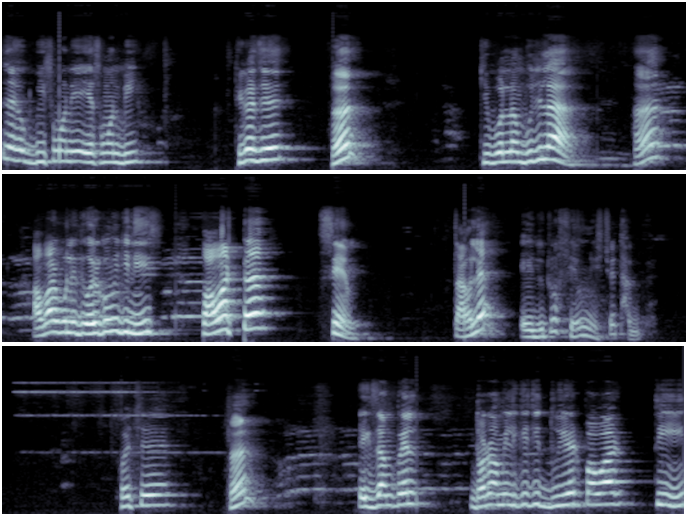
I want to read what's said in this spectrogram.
যাই হোক বি সমান এ এ সমান বি ঠিক আছে? হ্যাঁ? কি বললাম, বুঝলা? হ্যাঁ? আবার বলে দিই, ওইরকমই জিনিস পাওয়ারটা সেম তাহলে এই দুটো সেম নিশ্চয় থাকবে। হয়েছে? হ্যাঁ? এক্সাম্পল ধরো আমি লিখেছি দুইয়ের পাওয়ার তিন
